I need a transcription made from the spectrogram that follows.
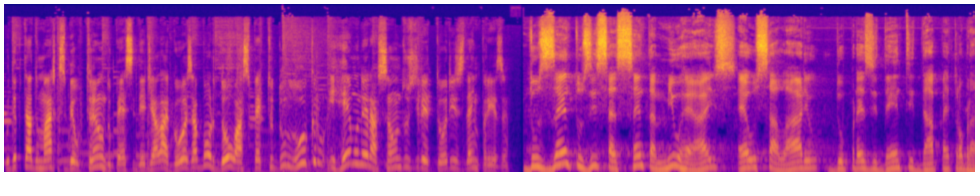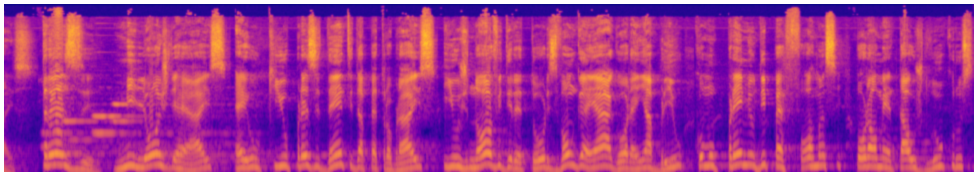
O deputado Marcos Beltrão, do PSD de Alagoas, abordou o aspecto do lucro e remuneração dos diretores da empresa. 260 mil reais é o salário do presidente da Petrobras. 13 milhões de reais é o que o presidente da Petrobras e os nove diretores vão ganhar agora em abril como prêmio de performance por aumentar os lucros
